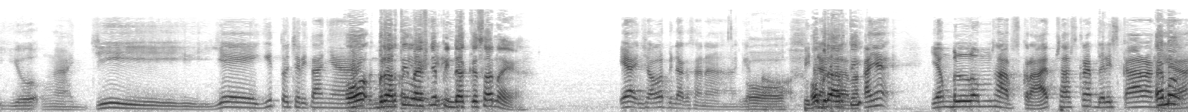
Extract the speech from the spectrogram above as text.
Yuk Ngaji. Yeay, gitu ceritanya. Oh, berarti live-nya pindah ke sana ya? Ya, insya Allah pindah ke sana gitu. Oh. Pindah Oh, ke- berarti- makanya yang belum subscribe, subscribe dari sekarang Emang ya.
